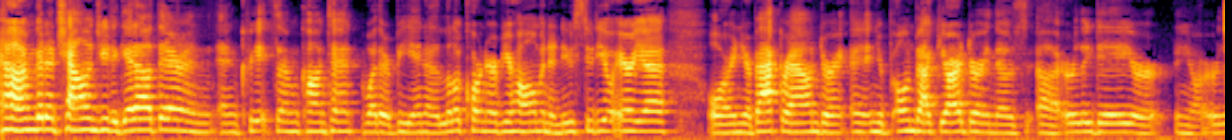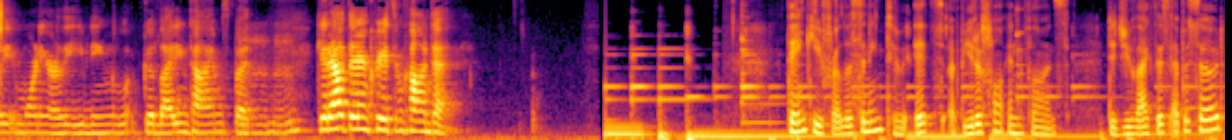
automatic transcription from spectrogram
I'm going to challenge you to get out there and, and create some content, whether it be in a little corner of your home in a new studio area or in your background during in your own backyard during those uh, early day or you know early morning, early evening good lighting times. But get out there and create some content. Thank you for listening to It's a Beautiful Influence. Did you like this episode?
